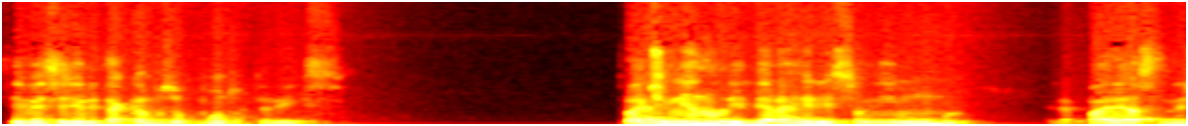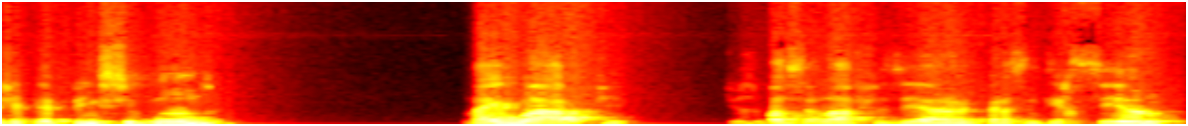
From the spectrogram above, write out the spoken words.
CVC de Campos 1.3. Vladimir não lidera reeleição nenhuma. Ele aparece na GPP em segundo. Na Iguape, os Bacelar fizeram, ele aparece em terceiro.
